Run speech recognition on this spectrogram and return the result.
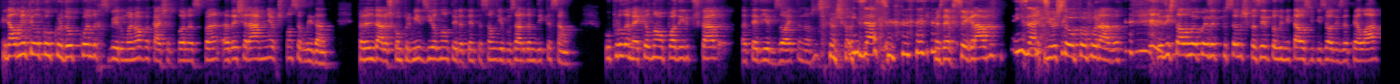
Finalmente ele concordou que quando receber uma nova caixa de clonazepam a deixará à minha responsabilidade para lhe dar os comprimidos e ele não ter a tentação de abusar da medicação. O problema é que ele não a pode ir buscar até dia 18, nós não sabemos quando Exato. mas deve ser grave. Exato. E eu estou apavorada. Existe alguma coisa que possamos fazer para limitar os episódios até lá?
